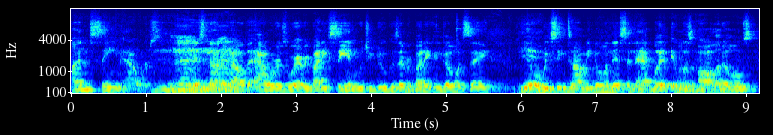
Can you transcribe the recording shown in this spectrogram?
unseen hours. Mm-hmm. It's not about the hours where everybody's seeing what you do because everybody can go and say, yeah, Yeah. we see Tommy doing this and that, but it was mm-hmm. all of those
